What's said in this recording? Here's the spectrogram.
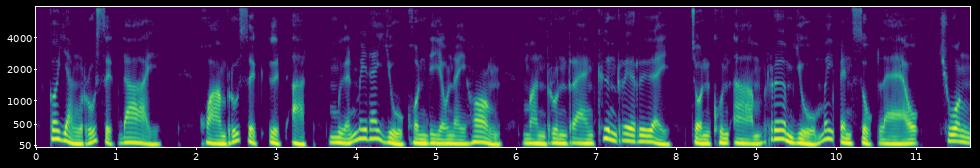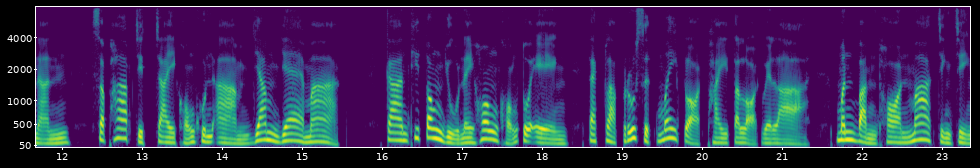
ๆก็ยังรู้สึกได้ ความรู้สึกอึดอัด เหมือนไม่ได้อยู่คนเดียวในห้อง มันรุนแรงขึ้นเรื่อยๆ จนคุณอามเริ่มอยู่ไม่เป็นสุขแล้ว ช่วงนั้น สภาพจิตใจของคุณอามย่ำแย่มาก การที่ต้องอยู่ในห้องของตัวเอง แต่กลับรู้สึกไม่ปลอดภัยตลอดเวลา มันบั่นทอนมากจริง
